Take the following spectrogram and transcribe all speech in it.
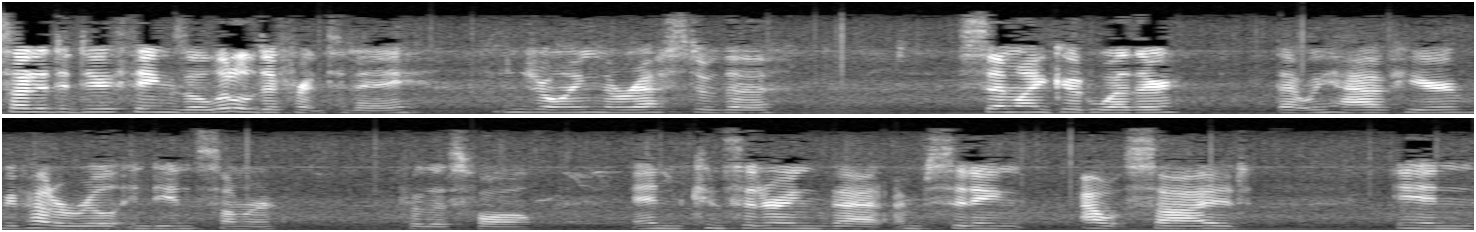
decided to do things a little different today, enjoying the rest of the semi good weather that we have here. We've had a real Indian summer for this fall, and considering that I'm sitting outside in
